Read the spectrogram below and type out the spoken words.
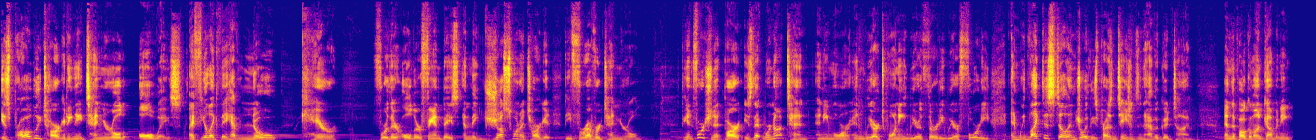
is probably targeting a 10 year old always. I feel like they have no care for their older fan base and they just want to target the forever 10 year old. The unfortunate part is that we're not 10 anymore, and we are 20, we are 30, we are 40, and we'd like to still enjoy these presentations and have a good time. And the Pokemon Company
